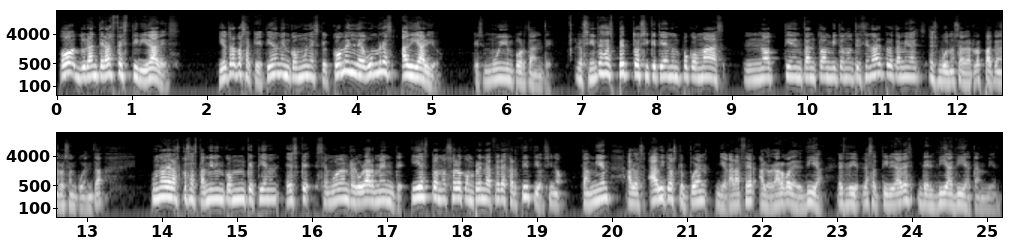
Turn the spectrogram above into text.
o durante las festividades. Y otra cosa que tienen en común es que comen legumbres a diario, que es muy importante. Los siguientes aspectos sí que tienen un poco más, no tienen tanto ámbito nutricional, pero también es, bueno saberlos para tenerlos en cuenta. Una de las cosas también en común que tienen es que se mueven regularmente. Y esto no solo comprende hacer ejercicio, sino también a los hábitos que pueden llegar a hacer a lo largo del día. Es decir, las actividades del día a día también.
